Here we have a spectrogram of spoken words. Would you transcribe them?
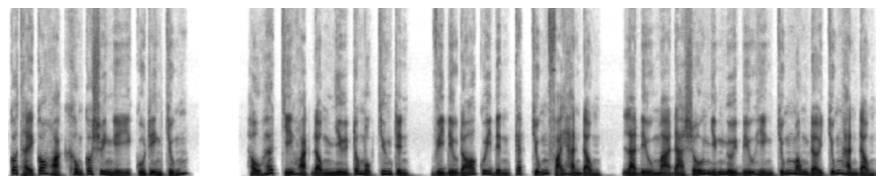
có thể có hoặc không có suy nghĩ của riêng chúng. Hầu hết chỉ hoạt động như trong một chương trình, vì điều đó quy định cách chúng phải hành động, là điều mà đa số những người biểu hiện chúng mong đợi chúng hành động.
